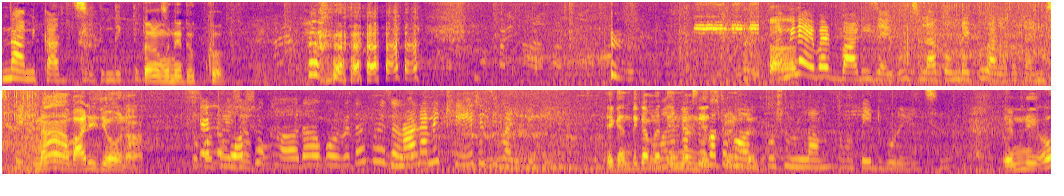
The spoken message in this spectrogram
না আমি কাঁদছি তুমি দেখতে পাচ্ছ? মনে দুঃখ তা- আমি না এবার বাড়ি যাই বুঝলা? তোমরা একটু আলাদা টাইম স্পেন্ড না বাড়ি যেও না। কেন বসো খাওয়া দাওয়া করবে তারপরে যাবে। না না আমি খেয়ে এসেছি বাড়ি থেকে। এখান থেকে আমরা তিনজন রেস্টুরেন্টে গল্প শুনলাম আমার পেট ভরে গেছে। এমনি ও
